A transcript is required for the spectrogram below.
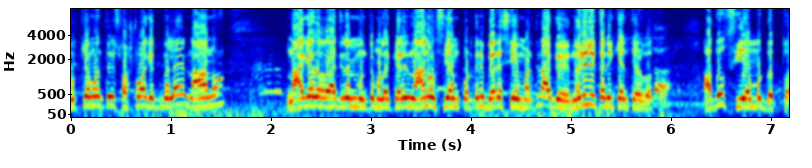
ಮುಖ್ಯಮಂತ್ರಿ ಸ್ಪಷ್ಟವಾಗಿದ್ಮೇಲೆ ನಾನು ನಾಗೇಂದ್ರ ರಾಜೀನಾಮೆ ಮಂತ್ರಿ ಕೇಳಿ ನಾನು ಸಿ ಎಂ ಕೊಡ್ತೀನಿ, ಬೇರೆ ಸಿ ಎಂ ಮಾಡ್ತೀನಿ ಆಗ ನಡೀಲಿ ತನಿಖೆ ಅಂತ ಹೇಳ್ಬೇಕು. ಅದು ಸಿ ಎಂ ಗೊತ್ತು.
